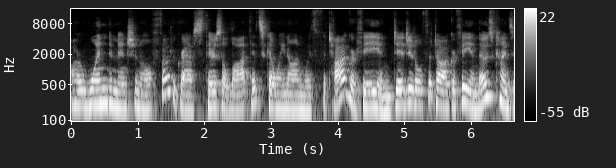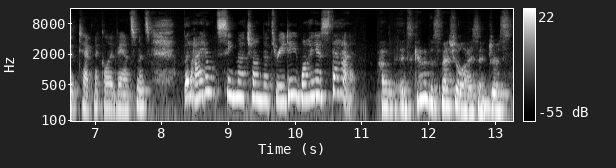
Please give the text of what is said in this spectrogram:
are one dimensional photographs. There's a lot that's going on with photography and digital photography and those kinds of technical advancements, but I don't see much on the 3D. Why is that? Um, it's kind of a specialized interest,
